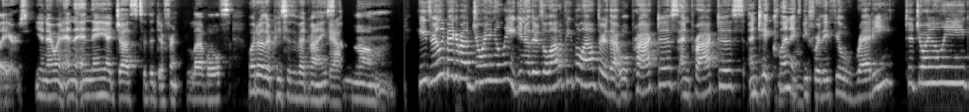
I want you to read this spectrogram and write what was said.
players you know and, and and they adjust to the different levels what other pieces of advice Yeah. um He's really big about joining a league. You know, there's a lot of people out there that will practice and practice and take clinics Mhm. before they feel ready to join a league.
